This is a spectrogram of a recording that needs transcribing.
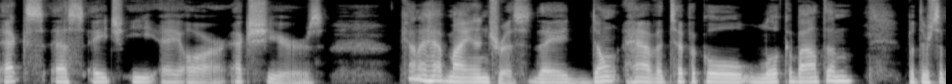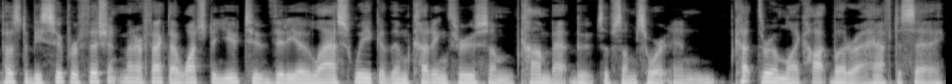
X S H E A R, X shears, kind of have my interest. They don't have a typical look about them, but they're supposed to be super efficient. Matter of fact, I watched a YouTube video last week of them cutting through some combat boots of some sort and cut through them like hot butter, I have to say.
